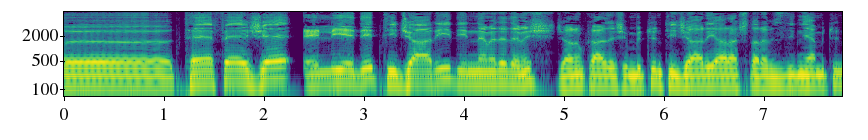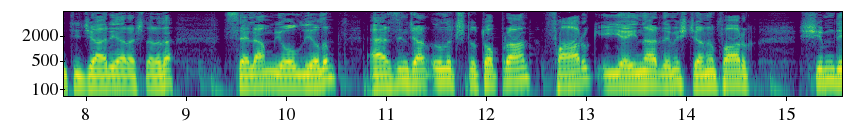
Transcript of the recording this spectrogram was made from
Ee, TFJ 57 ticari dinlemede demiş canım kardeşim bütün ticari araçlara biz dinleyen bütün ticari araçlara da selam yollayalım. Erzincan Ilıçlı toprağın Faruk iyi yayınlar demiş canım Faruk. Şimdi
